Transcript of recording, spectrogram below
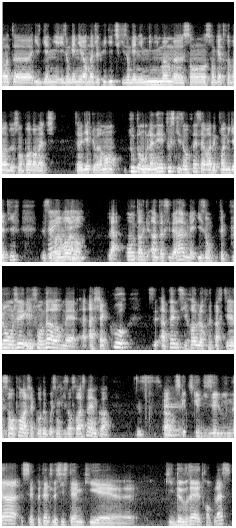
quand euh, ils, gagnent, ils ont gagné leur match de Quidditch, qu'ils ont gagné minimum euh, 100, 180, 200 points par match. Ça veut dire que vraiment, tout au long de l'année, tout ce qu'ils ont fait, c'est avoir des points négatifs. C'est Ah oui, vraiment oui. genre la honte inter- intersidérale, mais ils ont fait plonger Gryffondor, mais à chaque cours, à peine si Rogue leur fait partir 100 points à chaque cours de potion qu'ils ont sur la semaine, quoi. Enfin, Euh, ce, que, ce que disait Luna, c'est peut-être le système qui est euh, qui devrait être en place,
